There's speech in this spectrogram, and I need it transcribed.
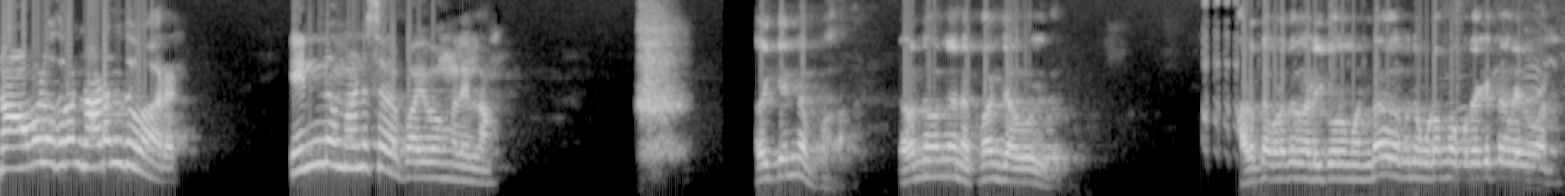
நான் அவ்வளவு தூரம் நடந்து வரேன். என்ன மனுஷரப்பா இவங்க எல்லாம் அதுக்கு என்னப்பா? நடந்து வந்து எனக்கு குறைஞ்சா போகுது? அடுத்த படத்தில் நடிக்கணும்னா கொஞ்சம் உடம்ப குறைக்கத்தான் வேணும்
